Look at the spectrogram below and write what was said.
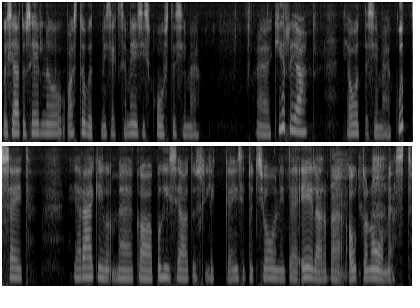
või seaduseelnõu vastuvõtmiseks ja meie siis koostasime äh, kirja ja ootasime kutseid ja räägime ka põhiseaduslike institutsioonide eelarve autonoomiast.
